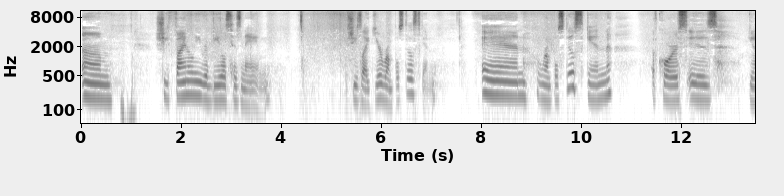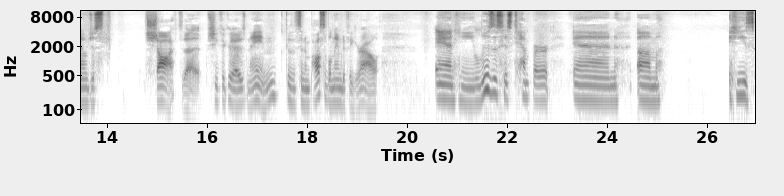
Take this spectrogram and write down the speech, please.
um she finally reveals his name she's like, You're Rumpelstiltskin. And Rumpelstiltskin, of course, is, you know, just shocked that she figured out his name because it's an impossible name to figure out. And he loses his temper and um he's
